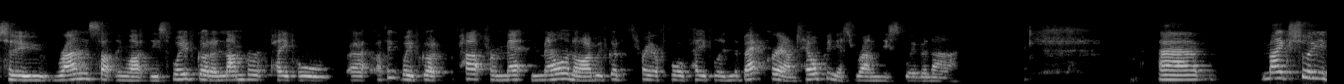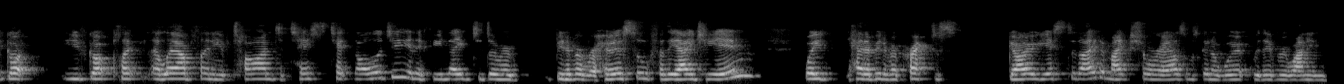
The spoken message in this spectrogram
to run something like this? We've got a number of people, uh, I think we've got, apart from Matt and Mel and I, we've got three or four people in the background helping us run this webinar. Uh, make sure you've got you've got pl allow plenty of time to test technology and if you need to do a bit of a rehearsal for the AGM, we had a bit of a practice go yesterday to make sure ours was going to work with everyone in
